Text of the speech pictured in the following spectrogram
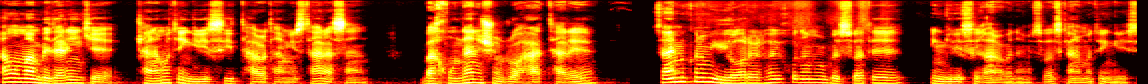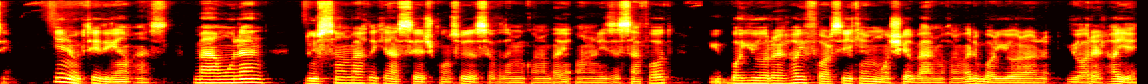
اما من به این که کلمات انگلیسی تر و تمیزتر هستن و خوندنشون راحت تره سعی می‌کنم یارل های خودم رو به صورت انگلیسی قرار بدم استفاده کلمات انگلیسی. یه نکته دیگه هم هست. معمولا دوستان وقتی که از سرچ کنسول استفاده می‌کنن برای آنالیز صفحات با یورل های فارسی یکمی مشکل برمیخورن ولی با URL های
